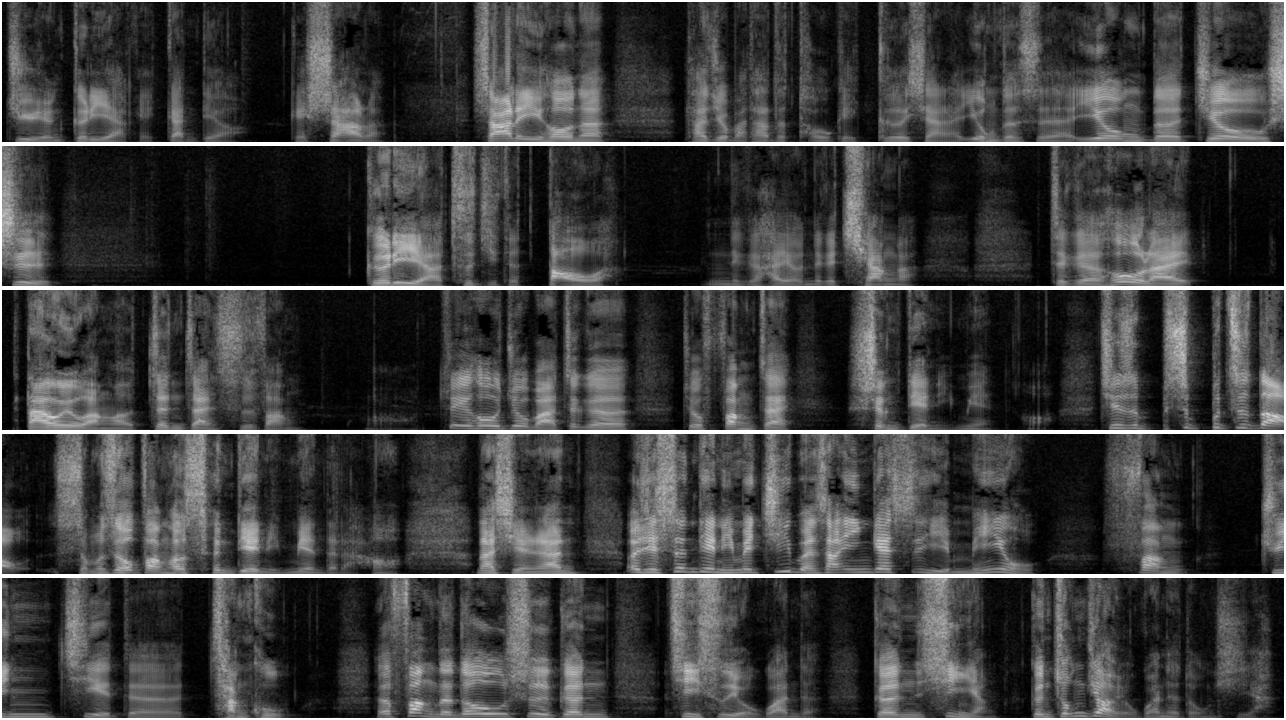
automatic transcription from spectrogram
巨人格利亚给干掉，给杀了。杀了以后呢，他就把他的头给割下来，用的是用的就是格利亚自己的刀啊，那个还有那个枪啊。这个后来大卫王啊征战四方啊，最后就把这个就放在圣殿里面啊，其实是不知道什么时候放到圣殿里面的了哈。那显然，而且圣殿里面基本上应该是也没有放军械的仓库，而放的都是跟祭祀有关的、跟信仰、跟宗教有关的东西啊。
